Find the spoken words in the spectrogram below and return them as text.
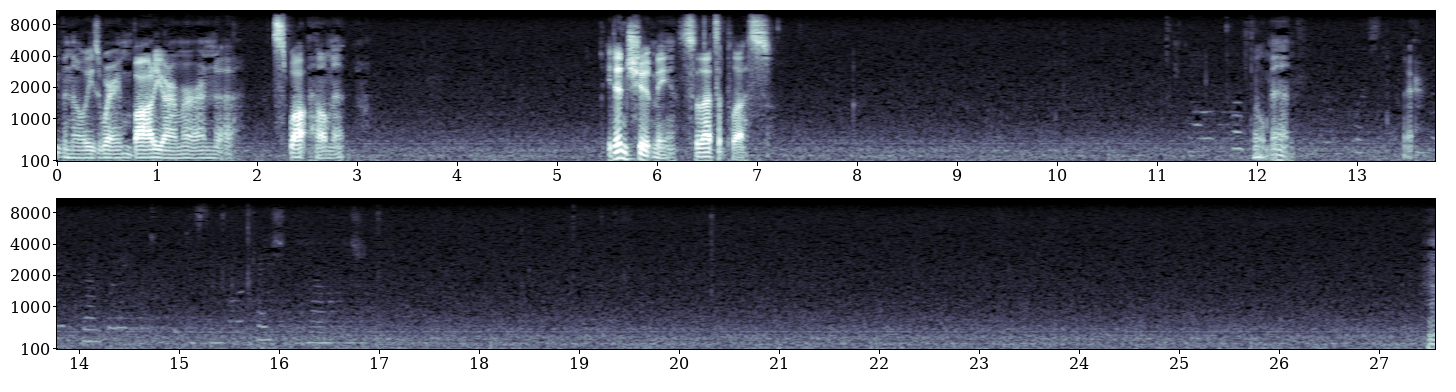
even though he's wearing body armor and a SWAT helmet. He didn't shoot me, so that's a plus. Oh man. There. Hmm.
